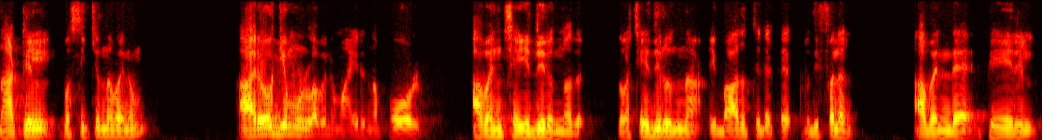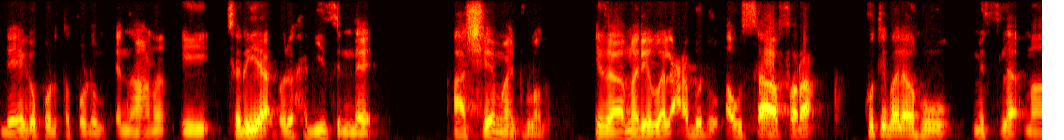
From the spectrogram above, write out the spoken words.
നാട്ടിൽ വസിക്കുന്നവനും ആരോഗ്യമുള്ളവനുമായിരുന്നപ്പോൾ അവൻ ചെയ്തിരുന്നത് അഥവാ ചെയ്തിരുന്ന ഇബാദത്തിന്റെയൊക്കെ പ്രതിഫലം അവന്റെ പേരിൽ രേഖപ്പെടുത്തപ്പെടും എന്നാണ് ഈ ചെറിയ ഒരു ഹദീസിന്റെ ആശയമായിട്ടുള്ളത്. ഇത് മരിയുള്ള ലാബുദു ഔസാഫറ കുത്തിബലഹു മിസ്ല മാ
